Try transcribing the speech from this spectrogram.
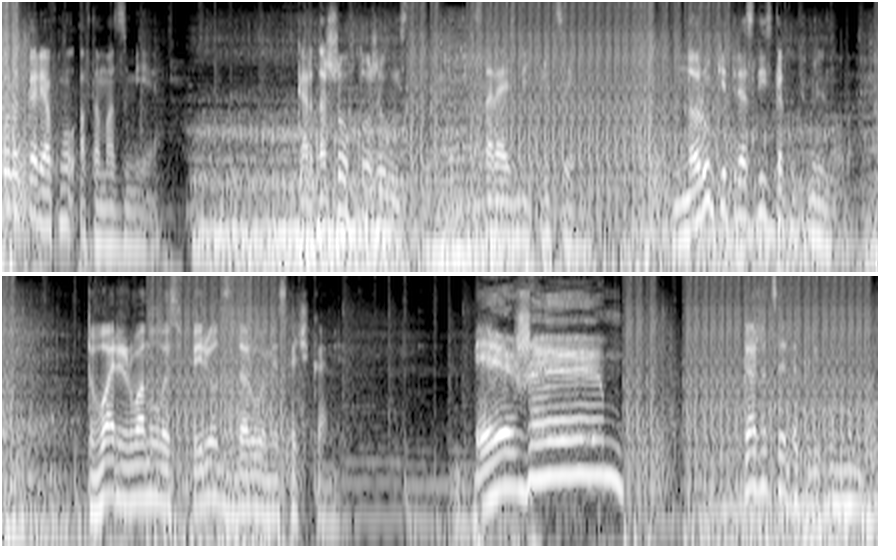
коротко рявкнул автомат змея. Карташов тоже выстрелил, стараясь бить прицельно. Но руки тряслись, как у Хмельнова. Тварь рванулась вперед здоровыми скачками. «Бежим!» Кажется, это крикнул Мумбай.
